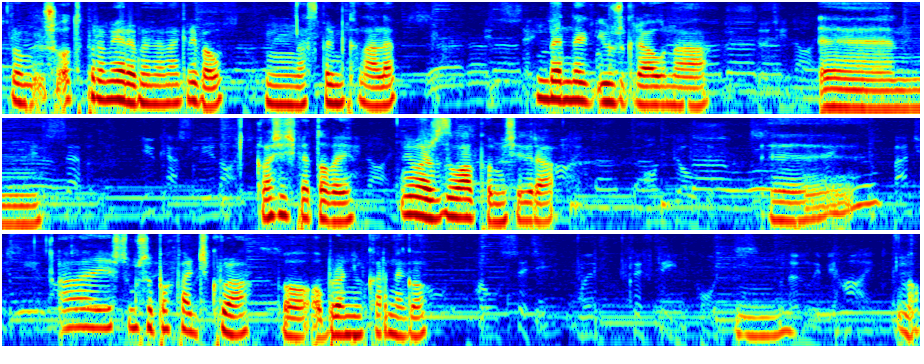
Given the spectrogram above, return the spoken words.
którą już od premiery będę nagrywał mm, na swoim kanale, będę już grał na em, klasie światowej, ponieważ za łatwo mi się gra. Yy, ale jeszcze muszę pochwalić króla, bo obronił karnego. Hull City with 15 points, Mm. No,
